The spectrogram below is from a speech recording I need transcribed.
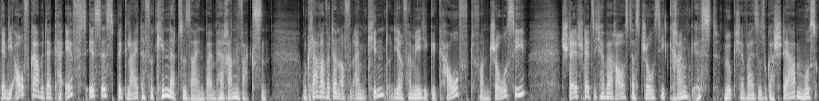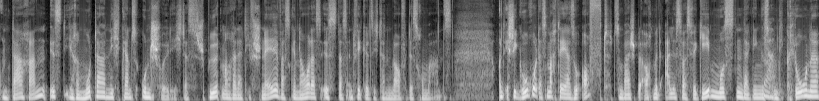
denn die Aufgabe der KFs ist es, Begleiter für Kinder zu sein beim Heranwachsen. Und Clara wird dann auch von einem Kind und ihrer Familie gekauft, von Josie. Schnell stellt sich aber heraus, dass Josie krank ist, möglicherweise sogar sterben muss und daran ist ihre Mutter nicht ganz unschuldig. Das spürt man relativ schnell. Was genau das ist, das entwickelt sich dann im Laufe des Romans. Und Ishiguro, das macht er ja so oft, zum Beispiel auch mit Alles, was wir geben mussten, da ging es Ja. um die Klone,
